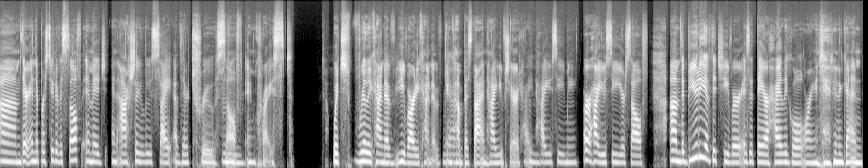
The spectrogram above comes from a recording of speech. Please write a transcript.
Um, they're in the pursuit of a self image and actually lose sight of their true self Mm. in Christ, which really kind of, you've already kind of Yeah. encompassed that and how you've shared how, Mm. how you see me or how you see yourself. Um, the beauty of the achiever is that they are highly goal oriented. And again,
